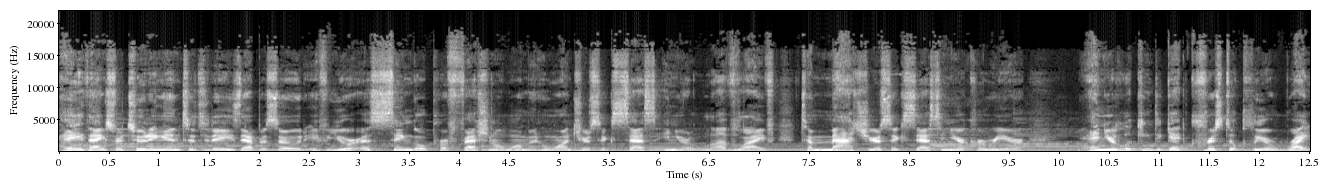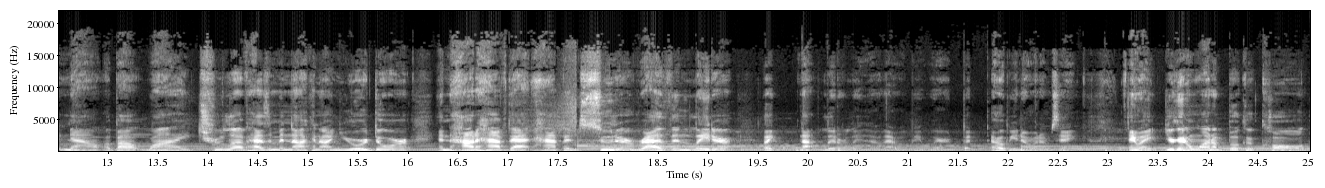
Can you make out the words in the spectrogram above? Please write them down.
Hey, thanks for tuning in to today's episode. If you're a single professional woman who wants your success in your love life to match your success in your career, and you're looking to get crystal clear right now about why true love hasn't been knocking on your door and how to have that happen sooner rather than later, like not literally though, that would be weird, but I hope you know what I'm saying. Anyway, you're going to want to book a call,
